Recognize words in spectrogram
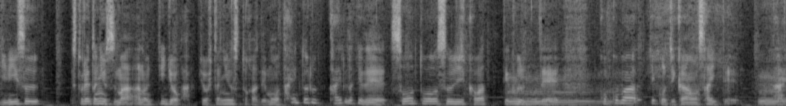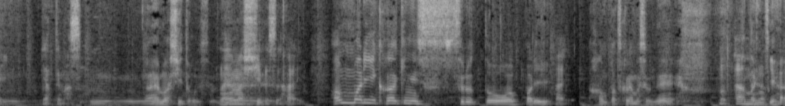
リリースストレートニュース、まあ、あの企業が発表したニュースとかでもタイトル変えるだけで相当数字変わってくるのでここは結構時間を割いて、はい、やってます。悩ましいところですよね。悩ましいです。はい。あんまり過激にするとやっぱり反発食らいますよね。あんまりいや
